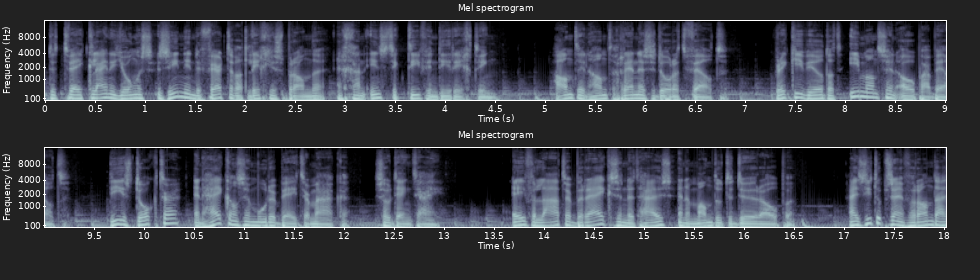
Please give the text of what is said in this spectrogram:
De twee kleine jongens zien in de verte wat lichtjes branden en gaan instinctief in die richting. Hand in hand rennen ze door het veld. Ricky wil dat iemand zijn opa belt. Die is dokter en hij kan zijn moeder beter maken, zo denkt hij. Even later bereiken ze het huis en een man doet de deur open. Hij ziet op zijn veranda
